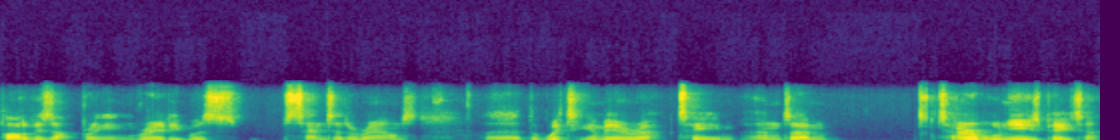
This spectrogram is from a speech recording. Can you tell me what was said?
part of his upbringing really was centred around uh, the Whittingham era team. And um, terrible news, Peter.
